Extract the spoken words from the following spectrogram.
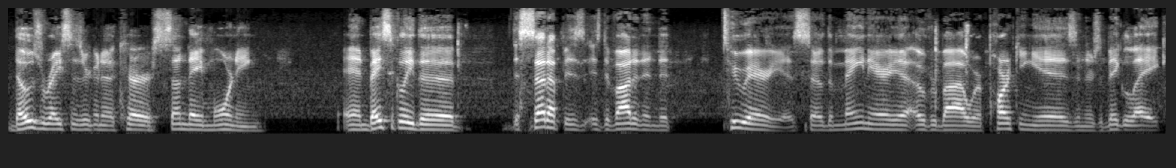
Those races are going to occur Sunday morning, and basically the the setup is is divided into two areas. So the main area over by where parking is, and there's a big lake.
